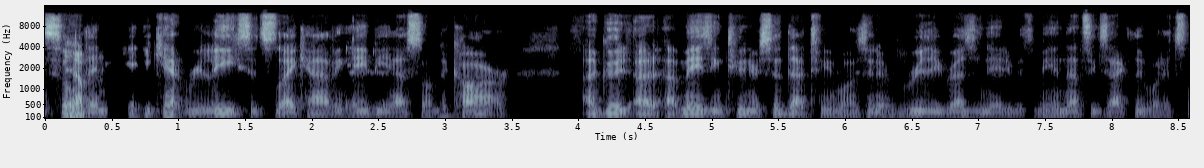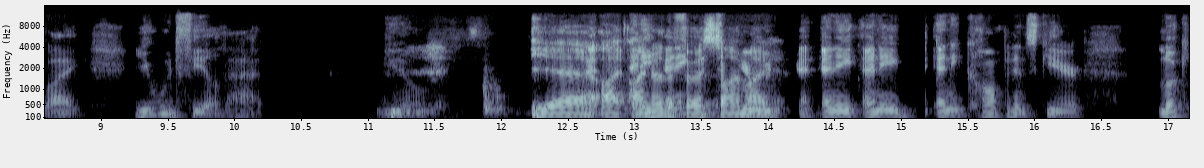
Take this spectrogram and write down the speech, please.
so yep. then you can't release. It's like having abs on the car. A good amazing tuner said that to me once and it really resonated with me and that's exactly what it's like. You would feel that you know? Yeah i, any, I know the first time i any any any competent skier look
